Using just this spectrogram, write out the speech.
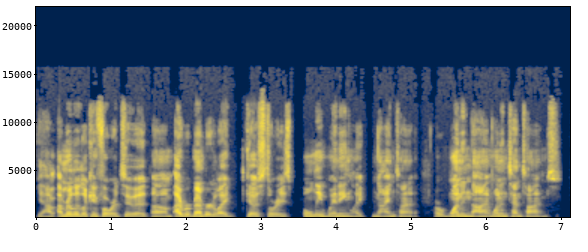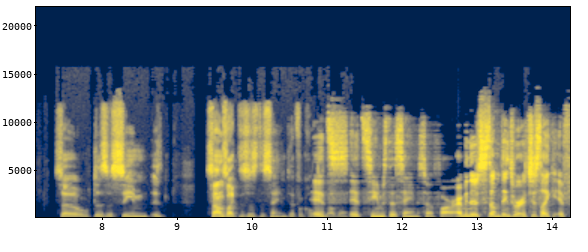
Yeah, I'm really looking forward to it. Um, I remember like Ghost Stories only winning like nine times or one in nine, one in ten times. So does this seem? It sounds like this is the same difficulty It's level. it seems the same so far. I mean, there's some things where it's just like if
